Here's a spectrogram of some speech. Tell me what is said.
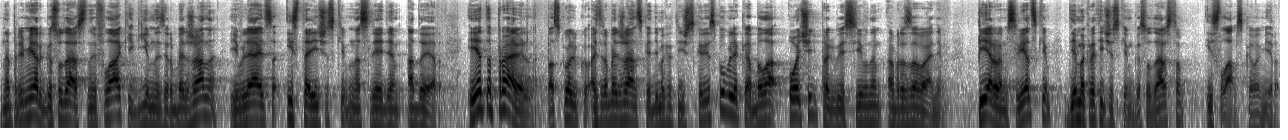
Например, государственный флаг и гимн Азербайджана являются историческим наследием АДР. И это правильно, поскольку Азербайджанская Демократическая Республика была очень прогрессивным образованием, первым светским демократическим государством исламского мира.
